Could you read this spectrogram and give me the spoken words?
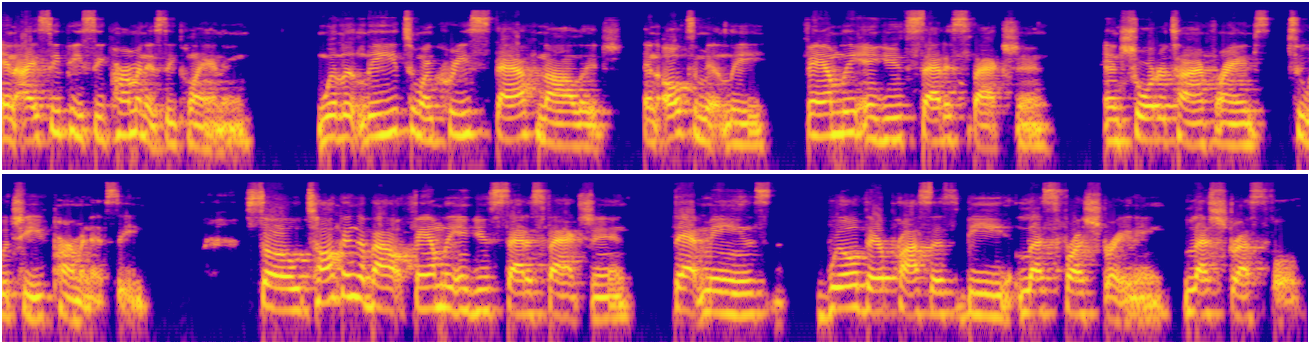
and ICPC permanency planning, will it lead to increased staff knowledge and ultimately family and youth satisfaction and shorter timeframes to achieve permanency? So, talking about family and youth satisfaction, that means will their process be less frustrating, less stressful?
